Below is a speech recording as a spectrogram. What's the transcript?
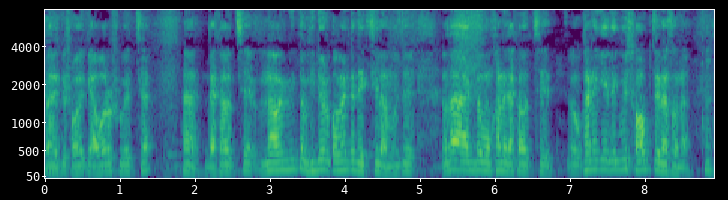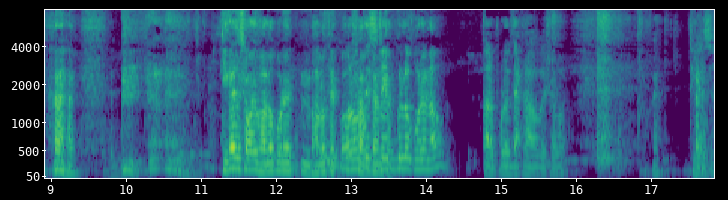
তাদেরকে সবাইকে আবারও শুভেচ্ছা। হ্যাঁ দেখা হচ্ছে। না আমি তো ভিডিওর কমেন্টে দেখছিলাম। বলছে দাদা একদম ওখানে দেখা হচ্ছে। ওখানে গিয়ে দেখবি সব চেনাশোনা ঠিক আছে সবাই ভালো করে ভালো থেকো পরবর্তী সাবধানে স্টেপ থেকো। গুলো করে নাও তারপরে দেখা হবে সবার। ঠিক আছে।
